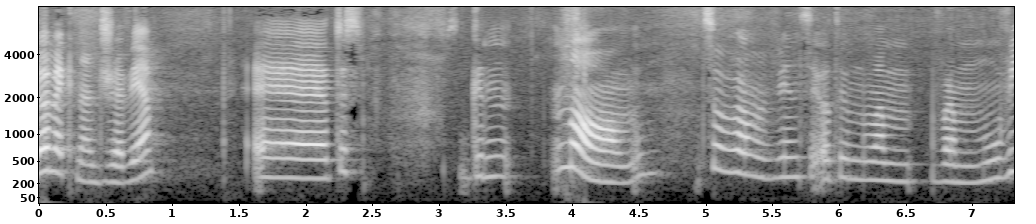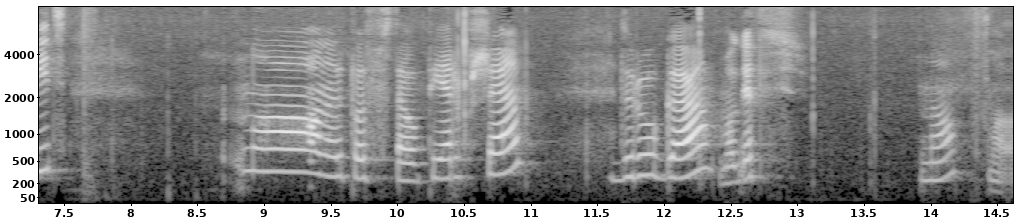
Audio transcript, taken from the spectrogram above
domek na drzewie, e, to jest, no, co wam więcej o tym mam wam mówić? No, one powstało pierwsze, druga, Mogę coś... no, no.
